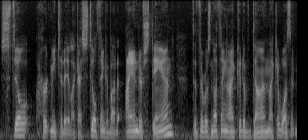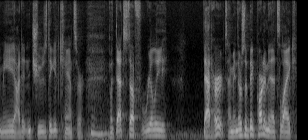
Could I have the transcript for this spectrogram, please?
still hurt me today. Like I still think about it. I understand that there was nothing I could have done. Like it wasn't me. I didn't choose to get cancer. Mm-hmm. But that stuff really that hurts. I mean, there's a big part of me that's like,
